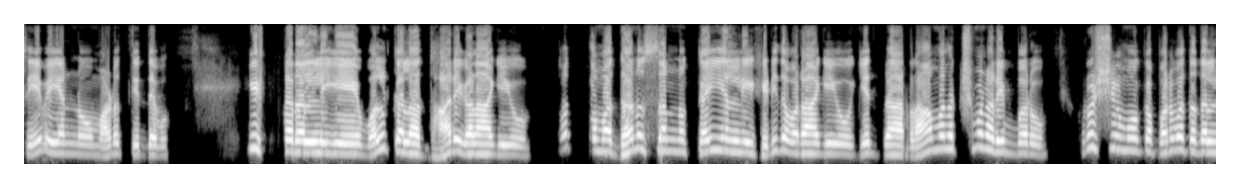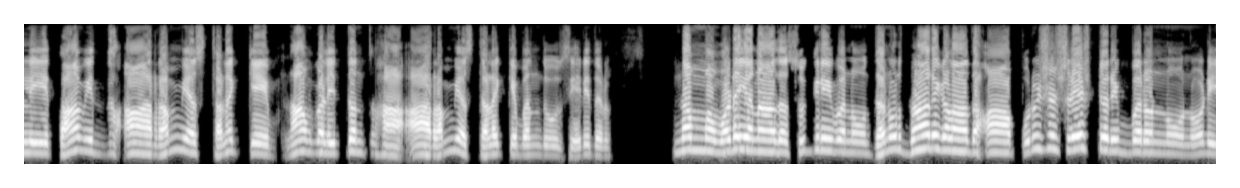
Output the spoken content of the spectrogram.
ಸೇವೆಯನ್ನು ಮಾಡುತ್ತಿದ್ದೆವು. ಇಷ್ಟರಲ್ಲಿಯೇ ವಲ್ಕಲ ಧಾರಿಗಳಾಗಿಯೂ ಉತ್ತಮ ಧನುಸ್ಸನ್ನು ಕೈಯಲ್ಲಿ ಹಿಡಿದವರಾಗಿಯೂ ಇದ್ದ ರಾಮಲಕ್ಷ್ಮಣರಿಬ್ಬರು ಋಷ್ಯಮುಖ ಪರ್ವತದಲ್ಲಿ ತಾವಿದ್ದ ಆ ರಮ್ಯ ಸ್ಥಳಕ್ಕೆ ನಾವುಗಳಿದ್ದಂತಹ ಆ ರಮ್ಯ ಸ್ಥಳಕ್ಕೆ ಬಂದು ಸೇರಿದರು. ನಮ್ಮ ಒಡೆಯನಾದ ಸುಗ್ರೀವನು ಧನುರ್ಧಾರಿಗಳಾದ ಆ ಪುರುಷ ಶ್ರೇಷ್ಠರಿಬ್ಬರನ್ನು ನೋಡಿ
